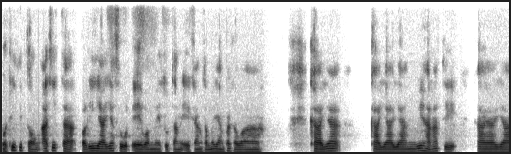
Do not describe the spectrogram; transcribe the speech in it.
บทที่สิบสองอาทิตตปริยายสูตร เอวัมเมสุตัง เอกังสัมมยังภควา คายะคายายังวิหารติ คายา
